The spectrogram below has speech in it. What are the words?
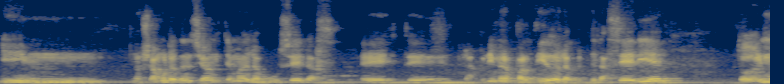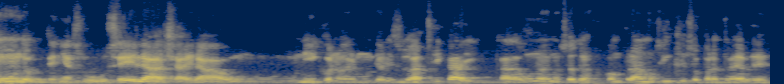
y mm, nos llamó la atención el tema de las buceras. Este, los primeros partidos de la, de la serie, todo el mundo tenía su bucela, ya era un, un ícono del Mundial de Sudáfrica y cada uno de nosotros nos compramos, incluso para traer de,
